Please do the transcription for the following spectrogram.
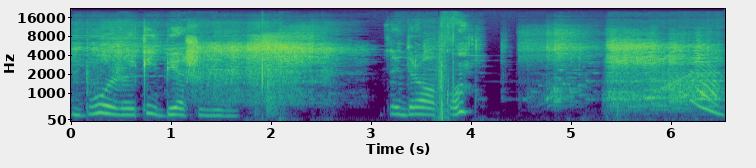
Боже, який бешений. Цей драко. А.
